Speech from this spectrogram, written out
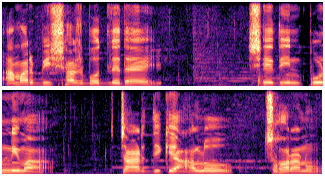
আমার বিশ্বাস বদলে দেয়। সেদিন পূর্ণিমা চারদিকে আলো ছড়ানো।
